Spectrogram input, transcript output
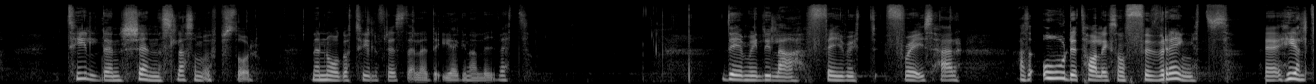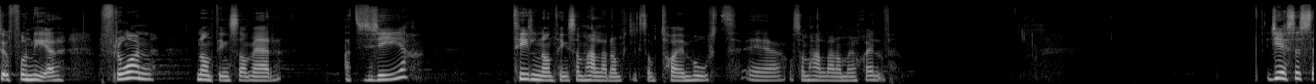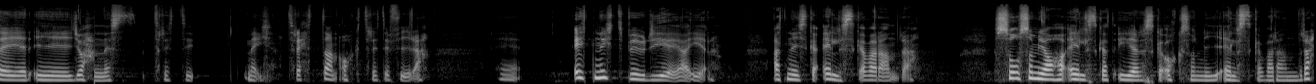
till den känsla som uppstår när något tillfredsställer det egna livet. Det är min lilla favorite phrase här. Alltså ordet har liksom förvrängts eh, helt upp och ner från någonting som är att ge till någonting som handlar om att liksom ta emot eh, och som handlar om en själv. Jesus säger i Johannes 30, nej, 13 och 34. Eh, ett nytt bud ger jag er, att ni ska älska varandra. Så som jag har älskat er ska också ni älska varandra.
